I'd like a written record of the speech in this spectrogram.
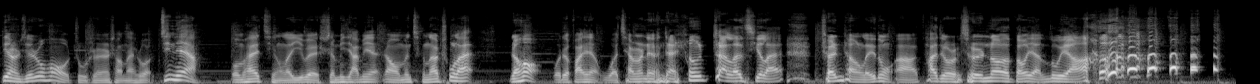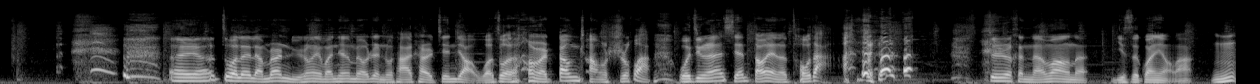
电影结束后，主持人上台说：“今天啊，我们还请了一位神秘嘉宾，让我们请他出来。”然后我就发现我前面那个男生站了起来，全场雷动啊！他就是《学人刀》的导演陆阳。哎呀，坐了两边女生也完全没有认出他，开始尖叫。我坐在后面当场石化，我竟然嫌导演的头大，真是很难忘的一次观影了。嗯，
